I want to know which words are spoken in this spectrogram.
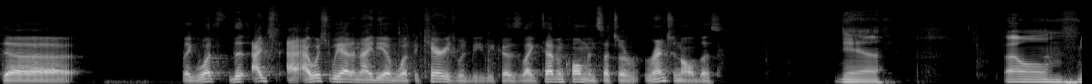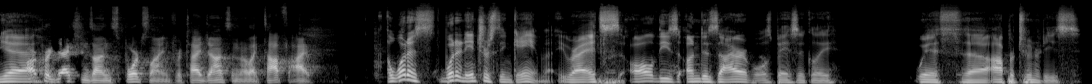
the like what's the I just, I wish we had an idea of what the carries would be because like Tevin Coleman's such a wrench in all this. Yeah. Um. Yeah. Our projections on Sportsline for Ty Johnson are like top five. What is what an interesting game, right? It's all these undesirables basically, with uh, opportunities,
